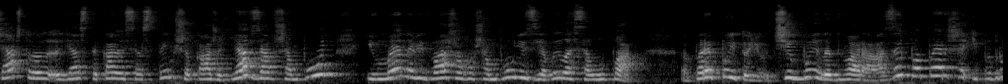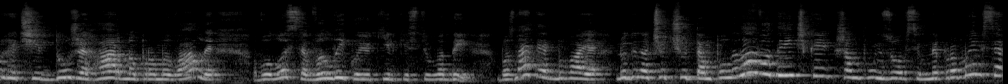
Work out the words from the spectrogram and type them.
часто я стикаюся з тим, що кажуть, я взяв шампунь, і в мене від вашого шампуню з'явилася лупа. Перепитую, чи били два рази, по-перше, і по-друге, чи дуже гарно промивали волосся великою кількістю води. Бо знаєте, як буває, людина чуть-чуть там полила водички, шампунь зовсім не промився,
